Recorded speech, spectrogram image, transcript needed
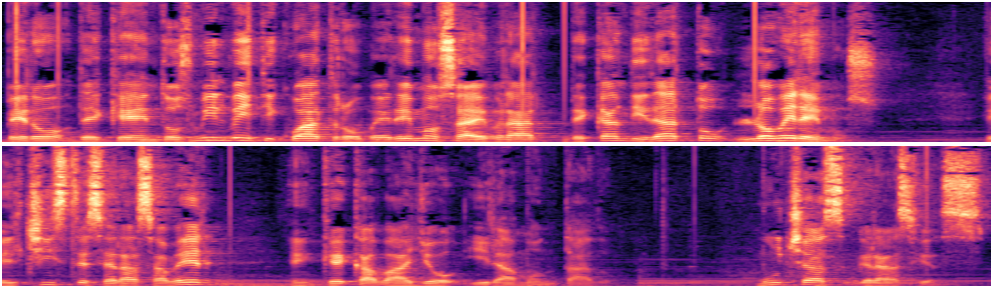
pero de que en 2024 veremos a Ebrard de candidato, lo veremos. El chiste será saber en qué caballo irá montado. Muchas gracias.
